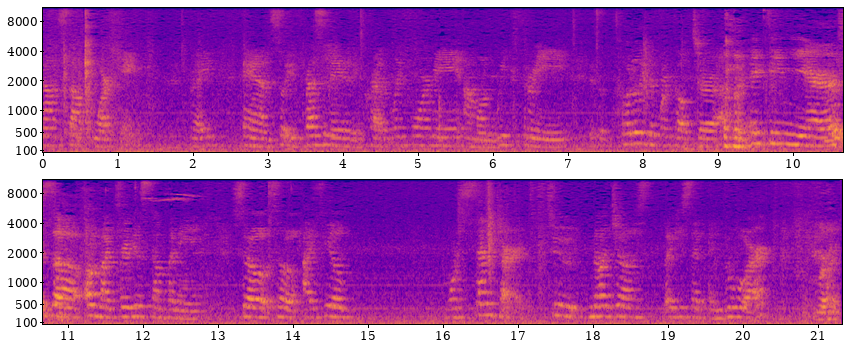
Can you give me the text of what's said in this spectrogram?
not stop working, right? And so it resonated incredibly for me. I'm on week three. It's a totally different culture after 18 years uh, on my previous company. So, so I feel more centered to not just, like you said, endure, Right.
